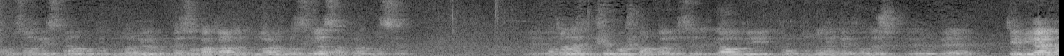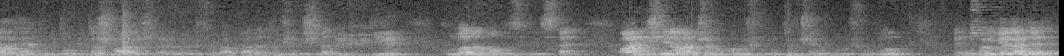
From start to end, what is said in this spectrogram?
kamusal resmi anlamda kullanıyorum ve sokaklarda kullanılması, yasaklanması. E, Vatandaş Türkçe Konuş kampanyası Yahudi topluluğu hedef alır e, ve gemiler dahil her türlü toplu taşıma araçları ve sokaklarda Türkçe dışında bir dilin kullanılmamasını ister. Aynı şeyin Arapçanın konuşulduğu, Türkçenin konuşulduğu bölgelerde de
